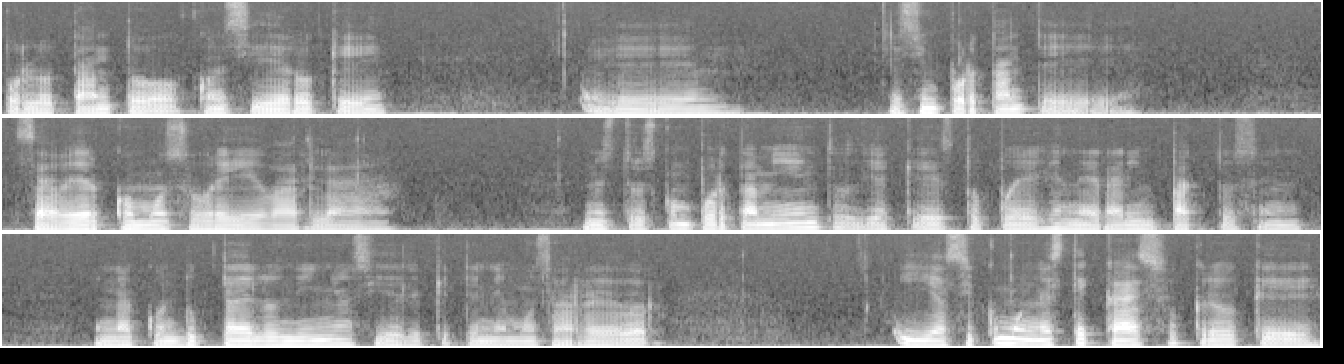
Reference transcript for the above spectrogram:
Por lo tanto considero que es importante saber cómo sobrellevar la, nuestros comportamientos, ya que esto puede generar impactos en, la conducta de los niños y del que tenemos alrededor. Y así como en este caso, creo que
